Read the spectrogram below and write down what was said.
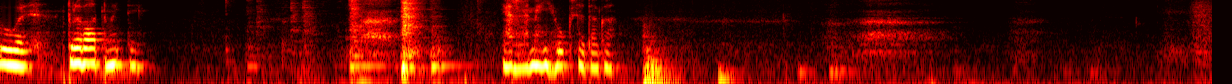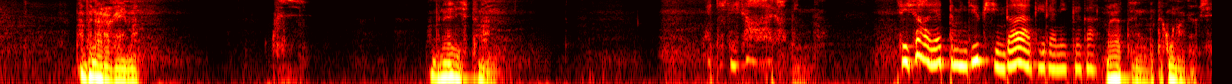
õues, tule vaata, Mati. jälle meie ukse taga. ma pean ära käima, kus? ma pean helistama. Mati, sa ei saa ära minna. Sa ei saa jätta mind üksinda ajakirjanikega. ma ei jäta sind mitte kunagi üksi.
